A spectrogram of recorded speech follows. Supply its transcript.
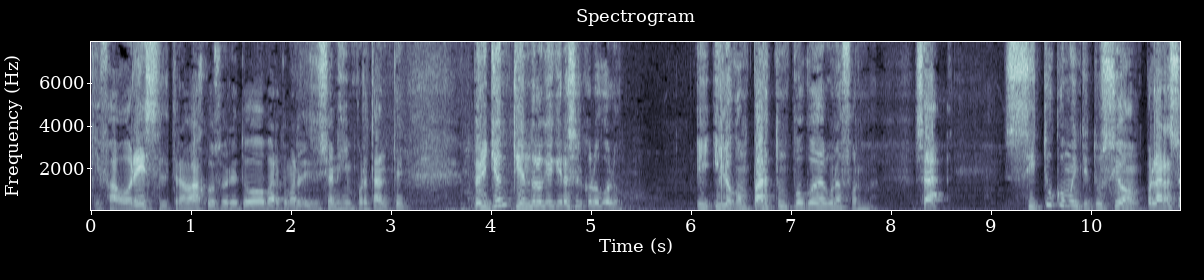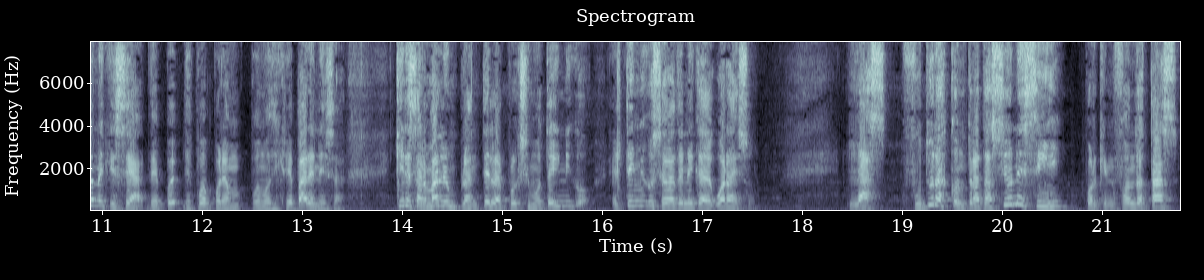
que favorece el trabajo, sobre todo para tomar decisiones importantes. Pero yo entiendo lo que quiere hacer Colo Colo. Y, lo comparto un poco de alguna forma. O sea, si tú como institución, por las razones que sea, después, después podemos podemos discrepar en esa, quieres armarle un plantel al próximo técnico, el técnico se va a tener que adecuar a eso. Las futuras contrataciones sí, porque en el fondo estás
